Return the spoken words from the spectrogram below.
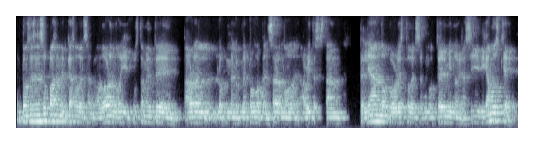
entonces eso pasa en el caso del Salvador, ¿no? Y justamente ahora lo, me, me, pongo a pensar, ¿no? Ahorita se están peleando por esto del segundo término y así. Digamos que,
